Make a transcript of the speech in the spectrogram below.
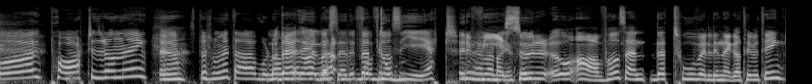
og partydronning. ja. Spørsmålet mitt er hvordan det er- arbeidsledig det får finansiert. Revisor og avholds er det er to veldig negative ting.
